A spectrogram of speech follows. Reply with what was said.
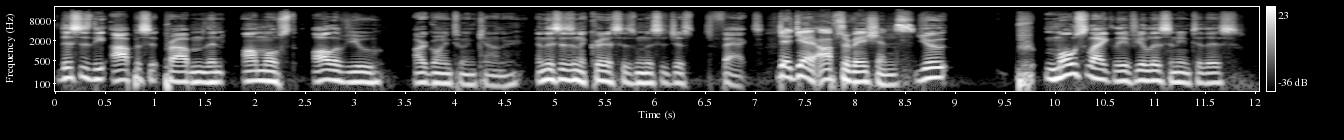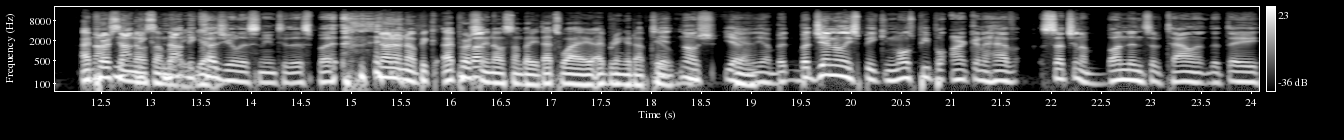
this is the opposite problem than almost all of you are going to encounter. And this isn't a criticism. This is just facts. yeah, yeah observations. You pr- most likely, if you're listening to this, I not- personally not know bec- somebody. Not yeah. because you're listening to this, but no, no, no. Bec- I personally But- know somebody. That's why I bring it up too. Yeah, no, sh- yeah, yeah, Yeah. But but generally speaking, most people aren't going to have such an abundance of talent that they,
